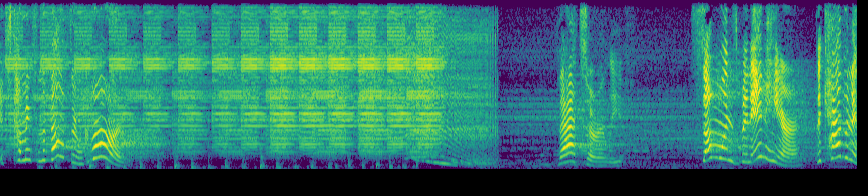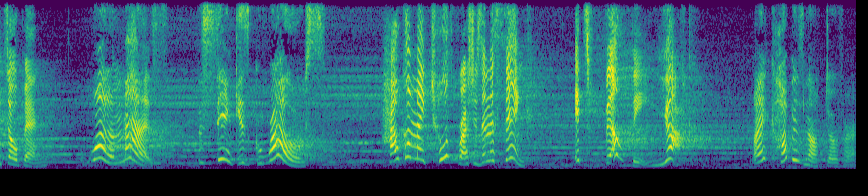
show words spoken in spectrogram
It's coming from the bathroom. Come on. That's a relief. Someone's been in here! The cabinet's open! What a mess. The sink is gross. How come my toothbrush is in the sink? It's filthy! Yuck! My cup is knocked over.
